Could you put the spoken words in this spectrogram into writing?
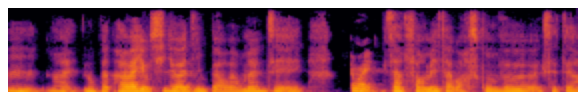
Ouais. Donc un travail aussi d'empowerment et S'informer, savoir ce qu'on veut, etc.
